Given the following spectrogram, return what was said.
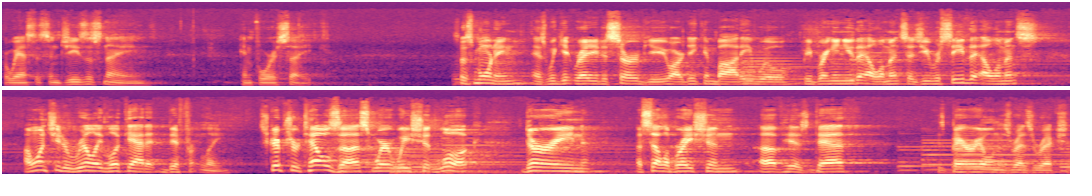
For we ask this in Jesus' name and for his sake. So, this morning, as we get ready to serve you, our deacon body will be bringing you the elements. As you receive the elements, I want you to really look at it differently. Scripture tells us where we should look during a celebration of his death, his burial, and his resurrection.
